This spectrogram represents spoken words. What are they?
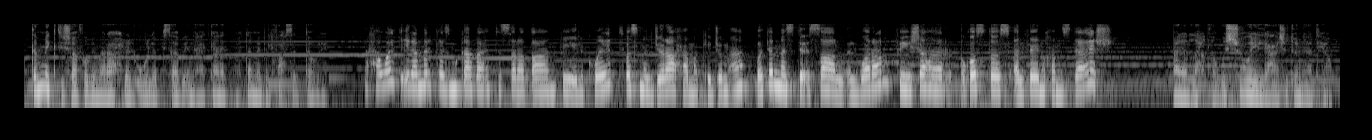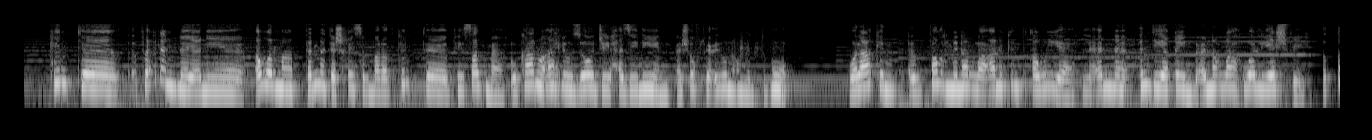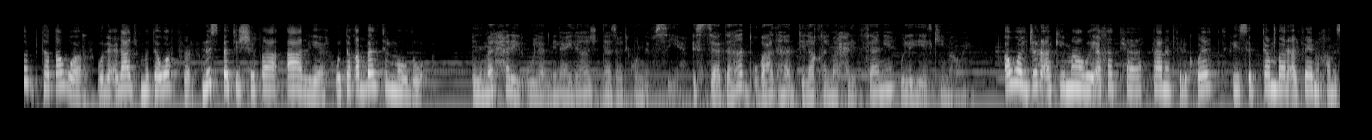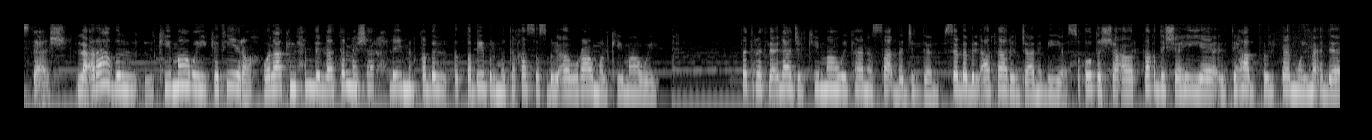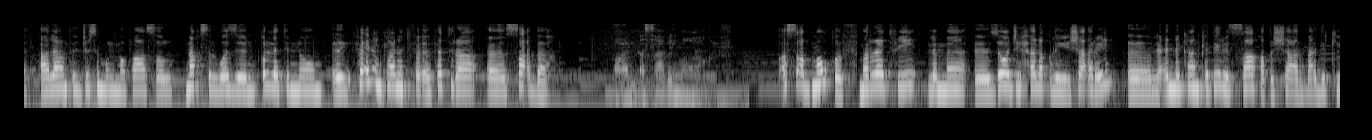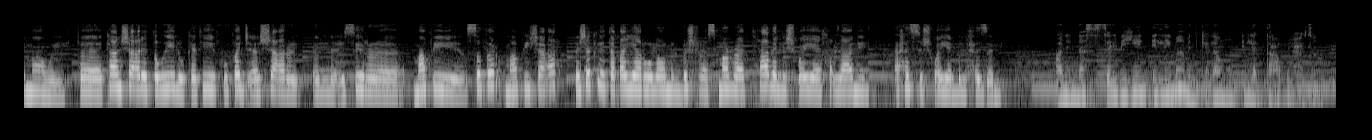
تم اكتشافه بمراحله الأولى بسبب إنها كانت مهتمة بالفحص الدوري. تحولت إلى مركز مكافحة السرطان في الكويت قسم الجراحة مكي جمعة وتم استئصال الورم في شهر أغسطس 2015 عن اللحظة والشعور اللي عاشته نادية. كنت فعلا يعني أول ما تم تشخيص المرض كنت في صدمة وكانوا أهلي وزوجي حزينين أشوف في عيونهم الدموع. ولكن بفضل من الله أنا كنت قوية لأن عندي يقين بأن الله هو اللي يشفي. الطب تطور والعلاج متوفر نسبة الشفاء عالية وتقبلت الموضوع. المرحلة الأولى من العلاج لازم تكون نفسية. استعداد وبعدها انطلاق للمرحلة الثانية واللي هي الكيماوي. أول جرعة كيماوي أخذتها كانت في الكويت في سبتمبر 2015 الأعراض الكيماوي كثيرة ولكن الحمد لله تم شرح لي من قبل الطبيب المتخصص بالأورام والكيماوي. فترة العلاج الكيماوي كانت صعبة جدا بسبب الآثار الجانبية سقوط الشعر فقد الشهية التهاب في الفم والمعدة آلام في الجسم والمفاصل نقص الوزن قلة النوم. فعلا كانت فترة صعبة. وعن أصعب المواقف. أصعب موقف مريت فيه لما زوجي حلق لي شعري لأنه كان كثير يتساقط الشعر بعد الكيماوي. فكان شعري طويل وكثيف وفجأة الشعر يصير ما في صفر ما في شعر. فشكلي تغير ولون البشرة اسمرت. هذا اللي شوية خلاني أحس شوية بالحزن. عن الناس السلبيين اللي ما من كلامهم إلا التعب والحزن.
